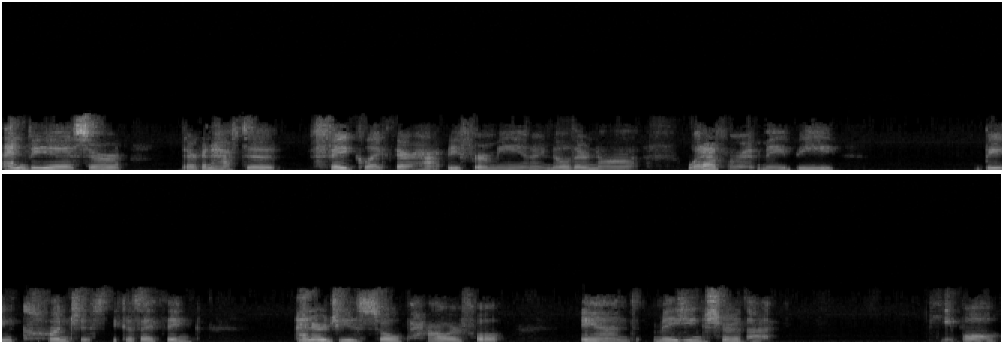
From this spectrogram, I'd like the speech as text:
envious or they're going to have to fake like they're happy for me and I know they're not whatever it may be, being conscious because I think energy is so powerful and making sure that people,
